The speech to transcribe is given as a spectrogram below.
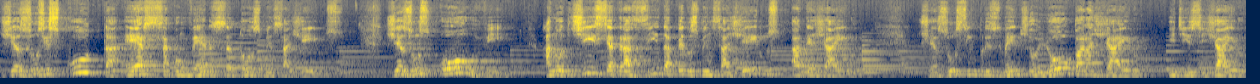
Jesus escuta essa conversa dos mensageiros. Jesus ouve a notícia trazida pelos mensageiros até Jairo. Jesus simplesmente olhou para Jairo e disse: Jairo,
